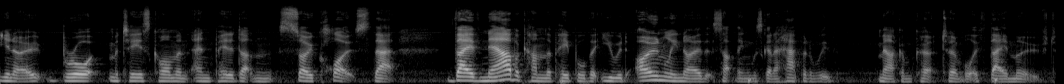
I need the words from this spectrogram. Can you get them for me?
you know, brought Mathias Cormann and Peter Dutton so close that they've now become the people that you would only know that something was going to happen with Malcolm Turnbull if they moved.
